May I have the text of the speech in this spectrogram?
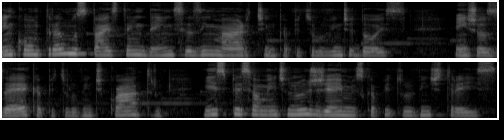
Encontramos tais tendências em Martin, capítulo 22, em José, capítulo 24, e especialmente nos Gêmeos, capítulo 23,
